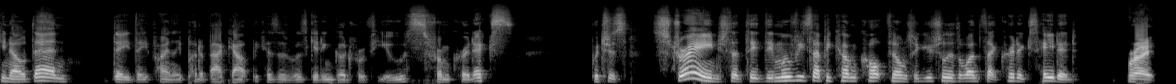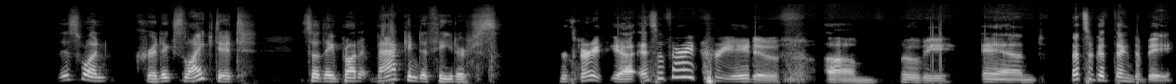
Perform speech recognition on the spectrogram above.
you know, then they, they finally put it back out because it was getting good reviews from critics. Which is strange that the, the movies that become cult films are usually the ones that critics hated. right This one, critics liked it, so they brought it back into theaters. it's very yeah it's a very creative um movie and that's a good thing to be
